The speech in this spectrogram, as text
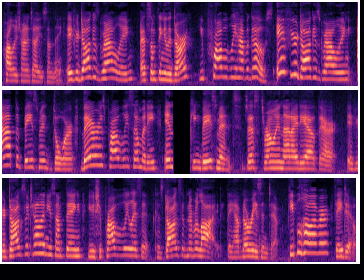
probably trying to tell you something. If your dog is growling at something in the dark, you probably have a ghost. If your dog is growling at the basement door, there is probably somebody in basement. Just throwing that idea out there. If your dogs are telling you something, you should probably listen, because dogs have never lied. They have no reason to. People, however, they do.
